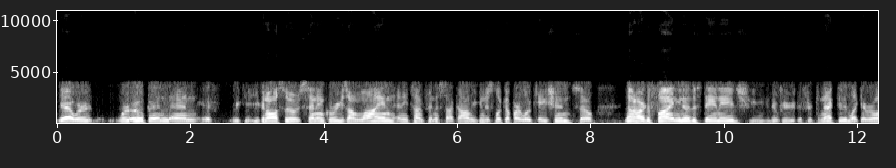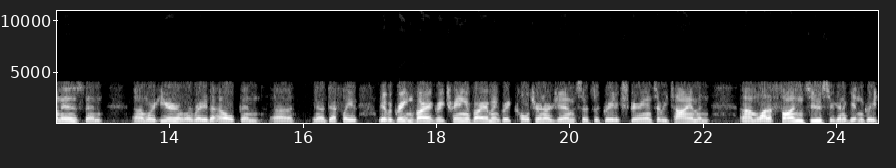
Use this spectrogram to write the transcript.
yeah, we're we're open, and if can, you can also send inquiries online, anytimefitness.com. You can just look up our location. So not hard to find. You know, this day and age, if you're if you're connected, like everyone is, then um, we're here and we're ready to help. And uh, you know, definitely we have a great environment, great training environment, great culture in our gym. So it's a great experience every time, and um, a lot of fun too. So you're going to get in great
